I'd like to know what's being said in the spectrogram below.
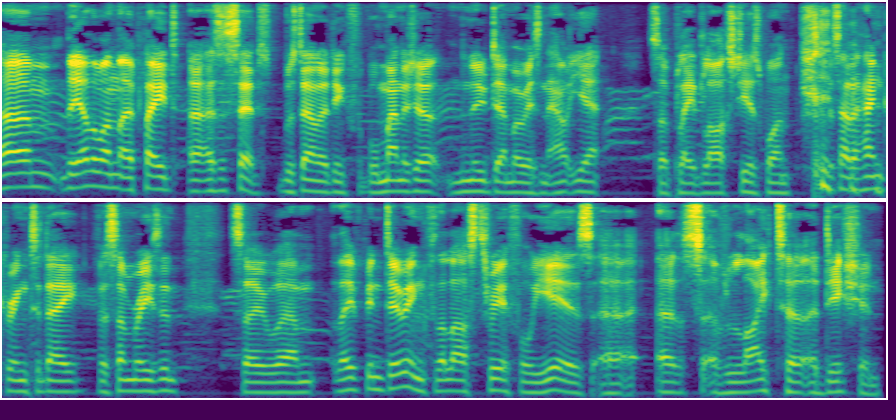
um, the other one that I played, uh, as I said, was downloading Football Manager. The new demo isn't out yet, so I played last year's one. Just had a hankering today for some reason. So um, they've been doing for the last three or four years uh, a sort of lighter edition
